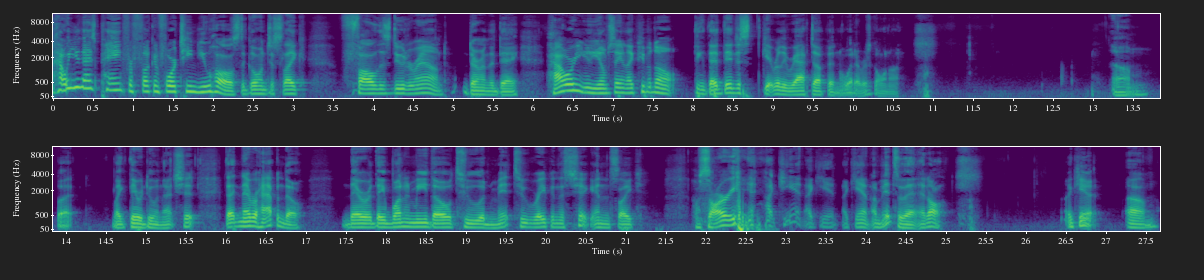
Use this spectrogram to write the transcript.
how are you guys paying for fucking fourteen U-Hauls to go and just like follow this dude around during the day? How are you? You know what I'm saying? Like, people don't think that. They just get really wrapped up in whatever's going on. Um, but like they were doing that shit. That never happened though they were, they wanted me though to admit to raping this chick, and it's like, I'm sorry, I can't, I can't, I can't admit to that at all. I can't. Um,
